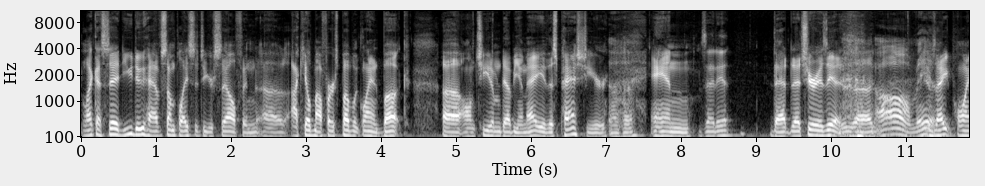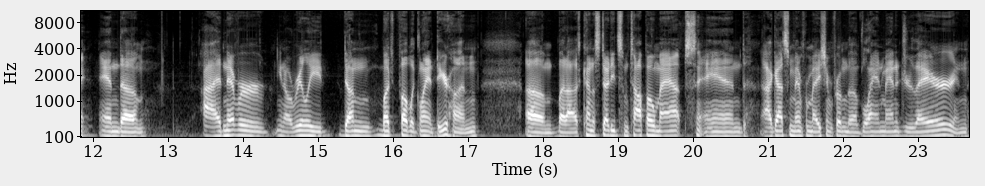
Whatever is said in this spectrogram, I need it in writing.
like I said, you do have some places to yourself. And uh, I killed my first public land buck uh, on Cheatham WMA this past year, Uh-huh. and Is that it? that that sure is it. It was, uh, Oh man, it was eight point, and um, I had never, you know, really done much public land deer hunting. Um, but I kind of studied some topo maps, and I got some information from the land manager there, and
